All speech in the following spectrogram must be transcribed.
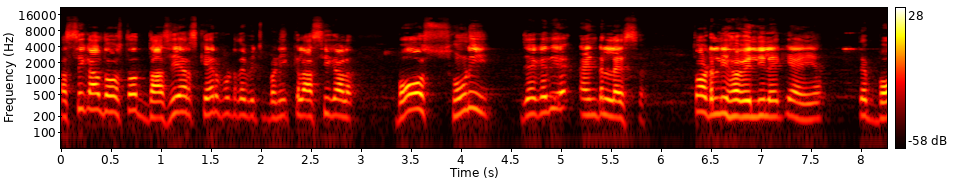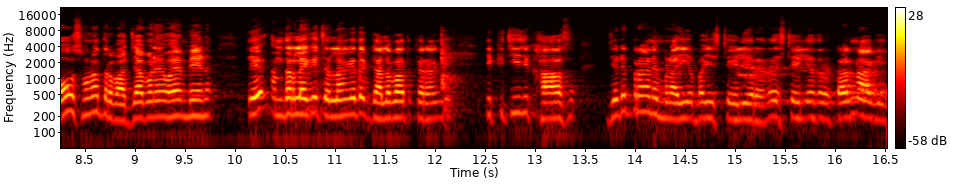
ਸਤਿ ਸ਼੍ਰੀ ਅਕਾਲ ਦੋਸਤੋ 10000 ਸਕੁਅਰ ਫੁੱਟ ਦੇ ਵਿੱਚ ਬਣੀ ਕਲਾਸੀਕਲ ਬਹੁਤ ਸੋਹਣੀ ਜੇ ਕਹਦੀ ਐਂਡਲੈਸ ਤੁਹਾਡੇ ਲਈ ਹਵੇਲੀ ਲੈ ਕੇ ਆਏ ਆ ਤੇ ਬਹੁਤ ਸੋਹਣਾ ਦਰਵਾਜ਼ਾ ਬਣਿਆ ਹੋਇਆ ਮੇਨ ਤੇ ਅੰਦਰ ਲੈ ਕੇ ਚੱਲਾਂਗੇ ਤੇ ਗੱਲਬਾਤ ਕਰਾਂਗੇ। ਇੱਕ ਚੀਜ਼ ਖਾਸ ਜਿਹੜੇ ਭਰਾ ਨੇ ਬਣਾਈ ਆ ਬਾਈ ਆਸਟ੍ਰੇਲੀਆ ਰਹਿੰਦਾ, ਆਸਟ੍ਰੇਲੀਆ ਤੋਂ ਰਿਟਰਨ ਆ ਗਏ,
